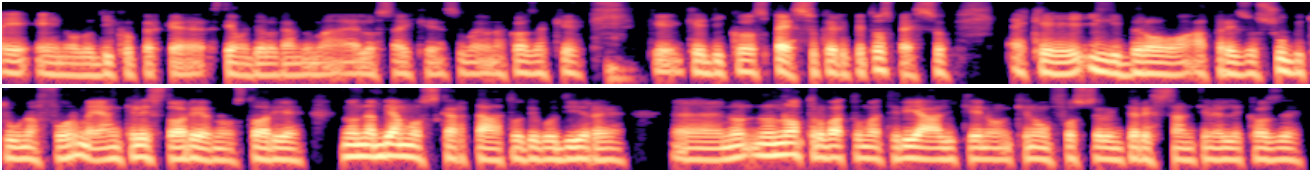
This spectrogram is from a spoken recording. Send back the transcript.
e, e, non lo dico perché stiamo dialogando, ma eh, lo sai che insomma è una cosa che, che, che, dico spesso, che ripeto spesso, è che il libro ha preso subito una forma e anche le storie erano storie, non abbiamo scartato, devo dire, eh, non, non, ho trovato materiali che non, che non, fossero interessanti nelle cose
